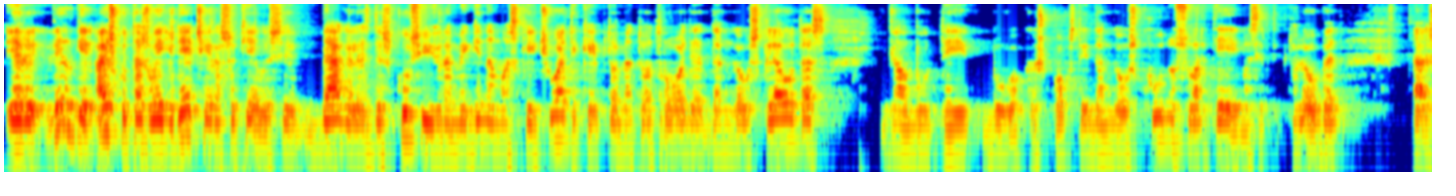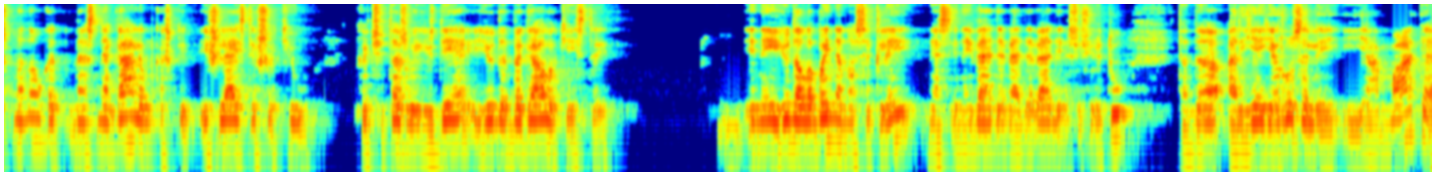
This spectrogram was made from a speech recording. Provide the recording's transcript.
Ir vėlgi, aišku, ta žvaigždė čia yra sukėlusi begalės diskusijų, yra mėginama skaičiuoti, kaip tuo metu atrodė dangaus kliautas, galbūt tai buvo kažkoks tai dangaus kūnų suartėjimas ir taip toliau, bet aš manau, kad mes negalim kažkaip išleisti iš akių, kad šita žvaigždė juda be galo keistai. Jis juda labai nenusekliai, nes jinai vedė, vedė, vedė iš rytų, tada ar jie Jeruzalėje ją matė,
